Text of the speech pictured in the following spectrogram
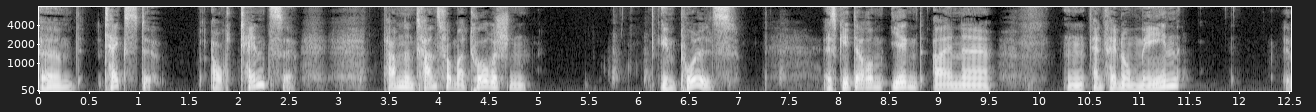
ähm, Texte, auch Tänze, haben einen transformatorischen Impuls. Es geht darum, irgendeine, ein Phänomen, äh,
